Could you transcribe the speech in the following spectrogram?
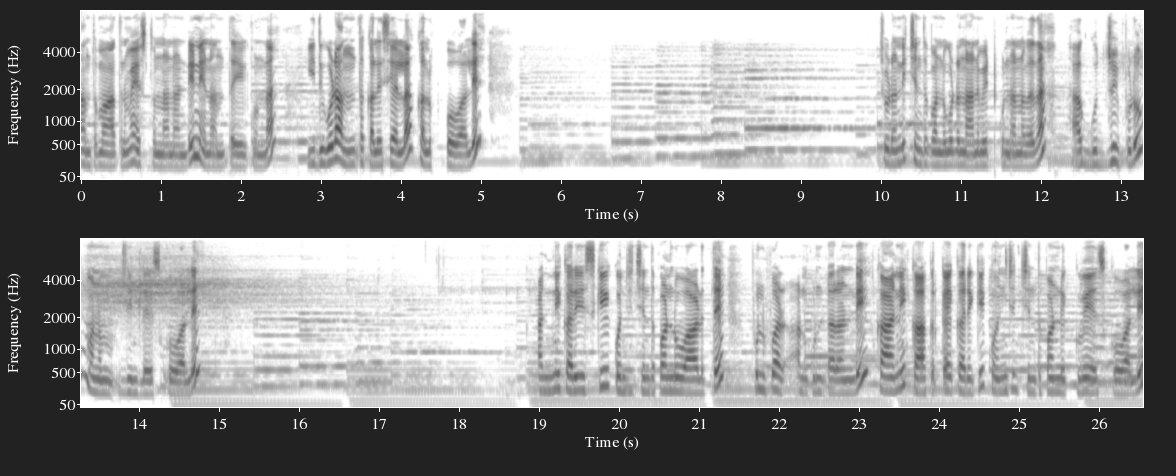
అంత మాత్రమే వేస్తున్నానండి నేను అంత వేయకుండా. ఇది కూడా అంత కలిసేలా కలుపుకోవాలి. చూడండి చింతపండు కూడా నానబెట్టుకున్నాను కదా ఆ గుజ్జు ఇప్పుడు మనం దీంట్లో వేసుకోవాలి. అన్ని కర్రీస్కి కొంచెం చింతపండు వాడితే పులుపు అనుకుంటారండి కానీ కాకరకాయ కర్రీకి కొంచెం చింతపండు ఎక్కువ వేసుకోవాలి.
